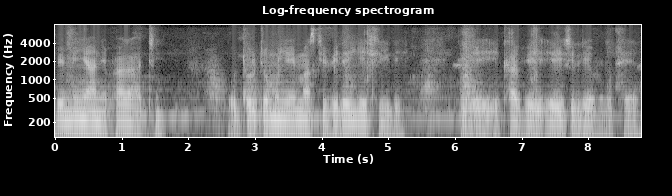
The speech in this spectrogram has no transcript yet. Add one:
beminyane phakathi. Uthola ukuthi omunye imask vele iyehlile eh ikhave isilevu kuphela.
